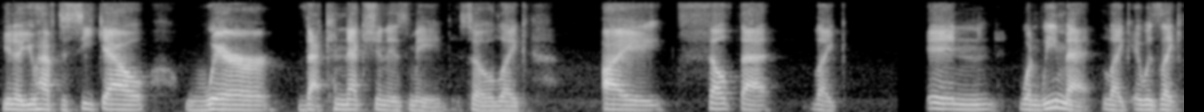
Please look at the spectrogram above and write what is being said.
you know, you have to seek out where that connection is made. So like I felt that like in when we met, like it was like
